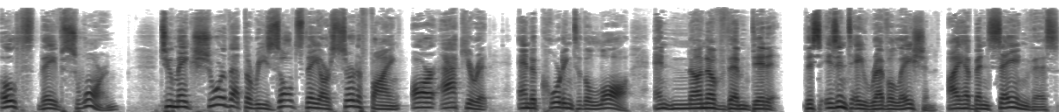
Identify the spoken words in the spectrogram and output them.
oaths they've sworn, to make sure that the results they are certifying are accurate and according to the law. And none of them did it. This isn't a revelation. I have been saying this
